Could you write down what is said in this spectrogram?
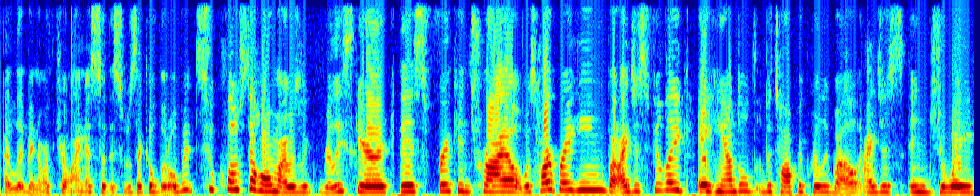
I live in North Carolina, so this was like a little bit too close to home. I was like really scared. This freaking trial was heartbreaking, but I just feel like it handled the topic really well. I just enjoyed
